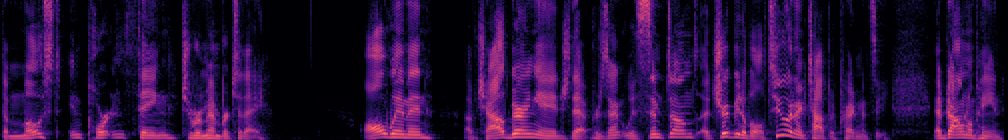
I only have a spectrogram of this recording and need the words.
The most important thing to remember today all women of childbearing age that present with symptoms attributable to an ectopic pregnancy, abdominal pain,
